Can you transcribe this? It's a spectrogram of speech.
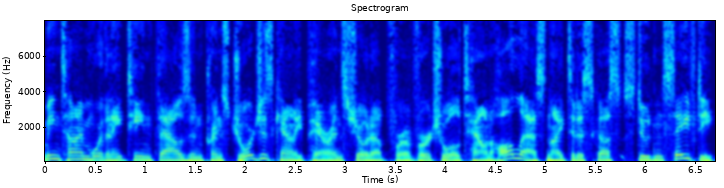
Meantime, more than 18,000 Prince George's County parents showed up for a virtual town hall last night to discuss student safety.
